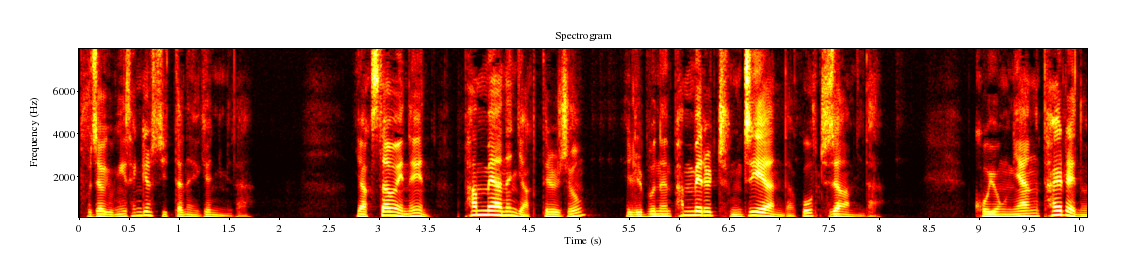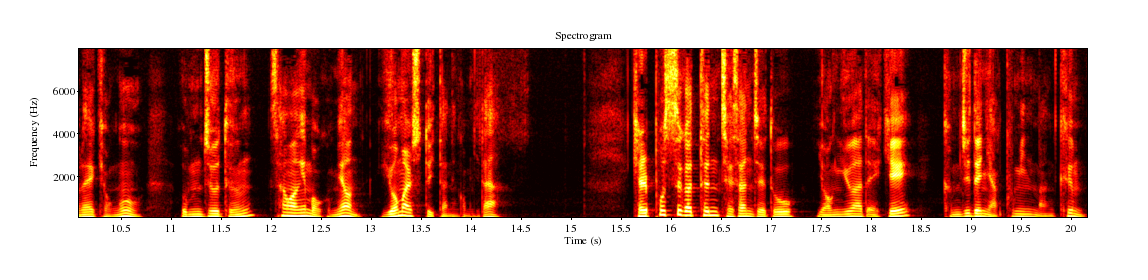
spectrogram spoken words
부작용이 생길 수 있다는 의견입니다 약사회는 판매하는 약들 중 일부는 판매를 중지해야 한다고 주장합니다 고용량 타이레놀의 경우 음주 등 상황에 먹으면 위험할 수도 있다는 겁니다. 겔포스 같은 재산제도 영유아에게 금지된 약품인 만큼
